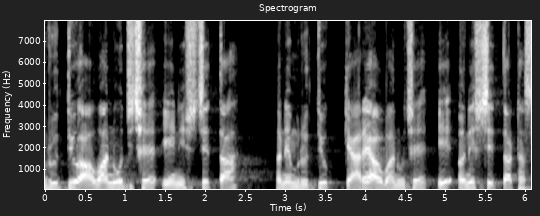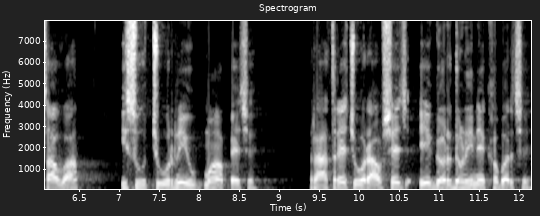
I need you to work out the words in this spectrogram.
મૃત્યુ આવવાનું જ છે એ નિશ્ચિતતા અને મૃત્યુ ક્યારે આવવાનું છે એ અનિશ્ચિતતા ઠસાવવા ઈસુ ચોરની ઉપમા આપે છે. રાત્રે ચોર આવશે જ એ ઘર ધણીને ખબર છે.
